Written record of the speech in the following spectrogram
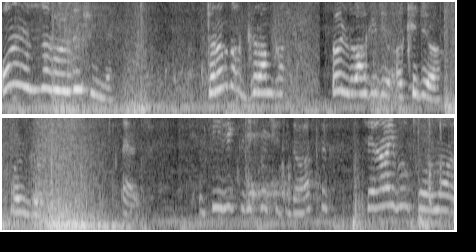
Onun yüzünden öldüm şimdi. Canımı da gram. Öldür hak ediyor hak ediyor. Öldür. Evet. Fizik Ricochet'i de astık. Terrible Tornado.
